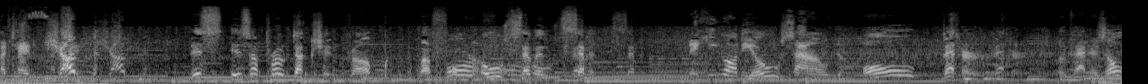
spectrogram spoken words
Attention! This is a production from the 40777. Making audio sound all better. better. That is all.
